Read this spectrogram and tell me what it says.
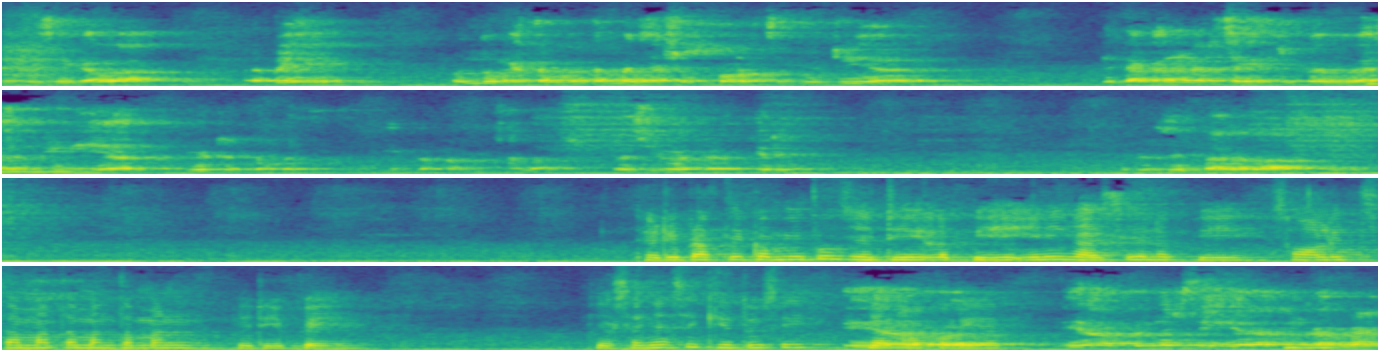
gitu sih kalau aku. tapi untungnya teman-temannya support sih jadi ya kita kan ngerjain juga nggak sendirian dia ada teman kita tetap lah. Kita sih pada akhirnya itu sih kalau aku dari praktikum itu jadi lebih ini nggak sih lebih solid sama teman-teman BDP biasanya sih gitu sih yang Iya, aku lihat. iya benar sih ya, karena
